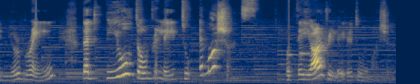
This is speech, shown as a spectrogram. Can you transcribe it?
in your brain that you don't relate to emotions, but they are related to emotions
